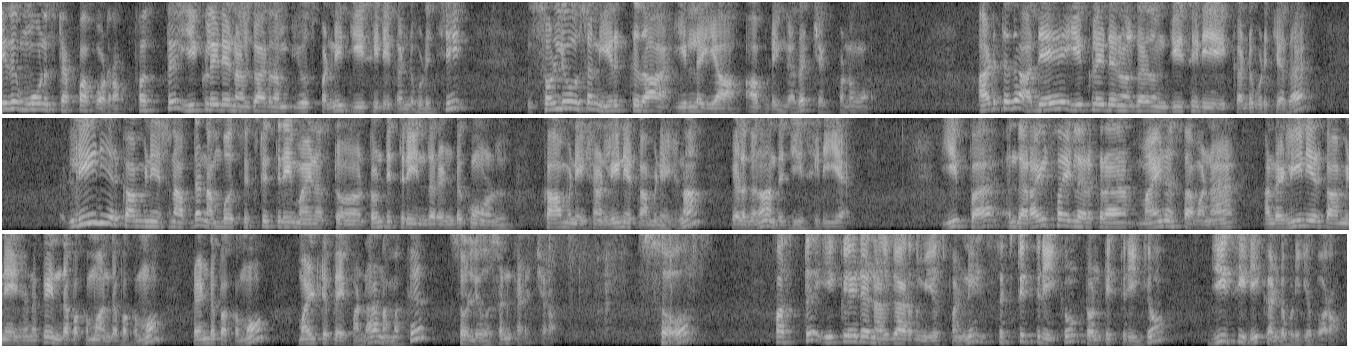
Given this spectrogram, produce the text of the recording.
இது மூணு ஸ்டெப்பாக போடுறோம். ஃபஸ்ட்டு ஈக்குலேடியன் அல்காரிதம் யூஸ் பண்ணி ஜிசிடி கண்டுபிடிச்சி சொல்யூஷன் இருக்குதா இல்லையா அப்படிங்கிறத செக் பண்ணுவோம். அடுத்தது அதே Euclidean algorithm GCD கண்டுபிடிச்சதை linear combination of the number sixty three minus twenty three இந்த ரெண்டுக்கும் காம்பினேஷன் லீனியர் காம்பினேஷனாக எழுதணும் அந்த ஜிசிடியை இப்போ இந்த ரைட் சைடில் இருக்கிற மைனஸ் செவனை அந்த லீனியர் காம்பினேஷனுக்கு இந்த பக்கமும் அந்த பக்கமும் ரெண்டு பக்கமும் மல்டிப்ளை பண்ணால் நமக்கு சொல்யூஷன் கிடைச்சிரும். So first Euclidean algorithm use பண்ணி சிக்ஸ்டி த்ரீக்கும் டுவெண்ட்டி த்ரீக்கும் ஜிசிடி கண்டுபிடிக்க போகிறோம்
